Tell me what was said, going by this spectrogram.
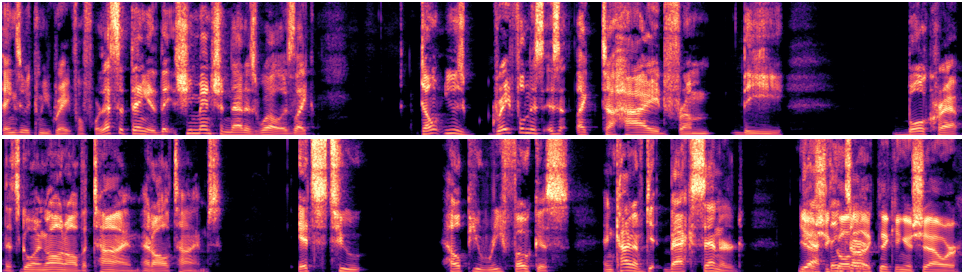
things that we can be grateful for. That's the thing. She mentioned that as well. Is like, don't use gratefulness isn't like to hide from the bullcrap that's going on all the time at all times. It's to help you refocus and kind of get back centered Yeah. yeah, she called it like taking a shower.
